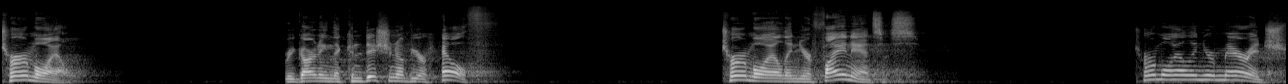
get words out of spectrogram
turmoil regarding the condition of your health, turmoil in your finances, turmoil in your marriage,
